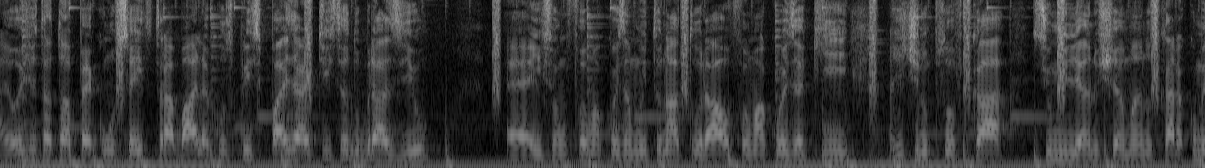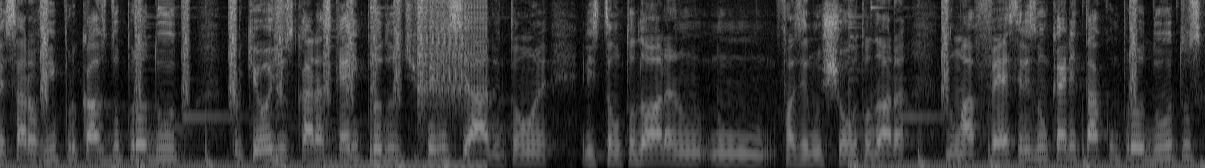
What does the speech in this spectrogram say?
Aí hoje a Tatuapé Conceito trabalha com os principais artistas do Brasil. É, isso foi uma coisa muito natural, foi uma coisa que a gente não precisou ficar se humilhando, chamando. Os caras começaram a vir por causa do produto, porque hoje os caras querem produto diferenciado. Então é, eles estão toda hora num, num, fazendo um show, toda hora numa festa. Eles não querem estar com produtos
